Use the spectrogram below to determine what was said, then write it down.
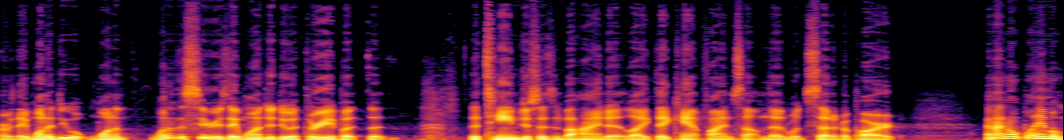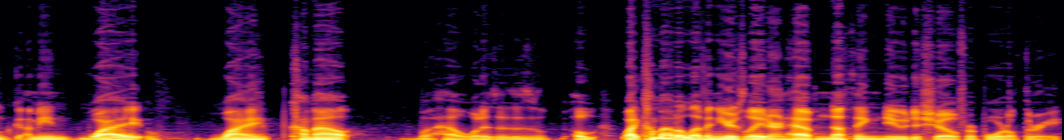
or they want to do one of one of the series they wanted to do a three, but the the team just isn't behind it. Like they can't find something that would set it apart. And I don't blame them. I mean, why why come out? Well, hell, what is it? This is a, why come out 11 years later and have nothing new to show for Portal 3?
